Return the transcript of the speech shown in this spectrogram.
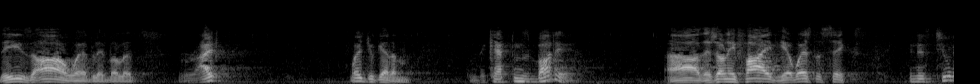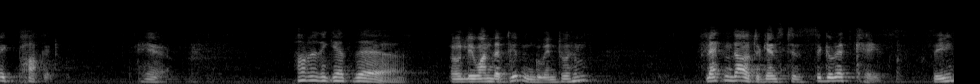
These are Webley bullets. Right? Where'd you get 'em? In the captain's body. Ah, there's only five here. Where's the sixth? In his tunic pocket. Here. How did he get there? Only one that didn't go into him. Flattened out against his cigarette case. See?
